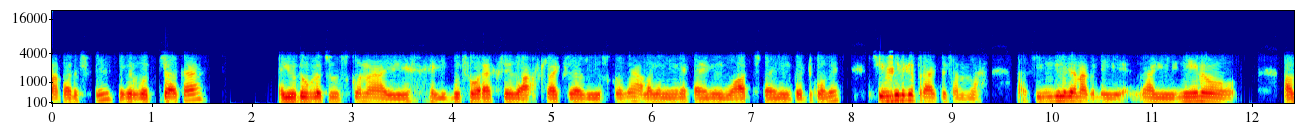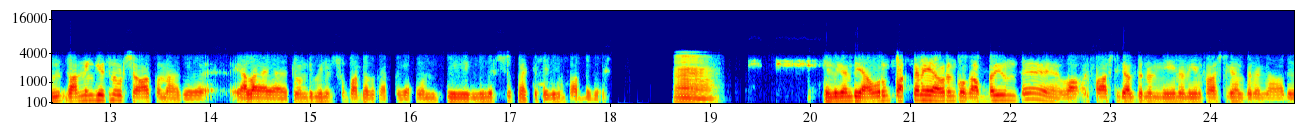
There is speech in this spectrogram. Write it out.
నా పరిస్థితి. ఇక్కడికి వచ్చాక యూట్యూబ్లో చూసుకున్న ఈ బిఫోర్ ఎక్సైజ్ ఆఫ్టర్ ఎక్సైజ్ చూసుకొని అలాగే నేనే టైమింగ్ వాచ్ టైమింగ్ పెట్టుకొని సింగిల్గా ప్రాక్టీస్ అన్న. సింగిల్గా నాకు నేను రన్నింగ్ చేసినప్పుడు షాక్ నాకు. ఎలా ట్వంటీ మినిట్స్ పడ్డది కరెక్ట్గా ట్వంటీ మినిట్స్ థర్టీ సెకండ్స్ పడ్డది. ఎందుకంటే ఎవరు పక్కనే ఎవరు ఇంకొక అబ్బాయి ఉంటే వాడు ఫాస్ట్గా వెళ్తున్నాడు నేను నేను ఫాస్ట్గా వెళ్తున్నాను కాదు.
